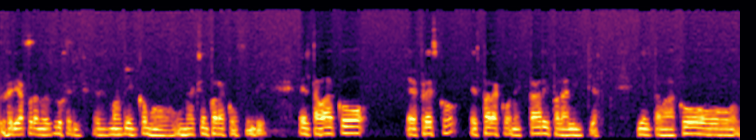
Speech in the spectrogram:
brujería, pero no es brujería, es más bien como una acción para confundir. El tabaco eh, fresco es para conectar y para limpiar. Y el tabaco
